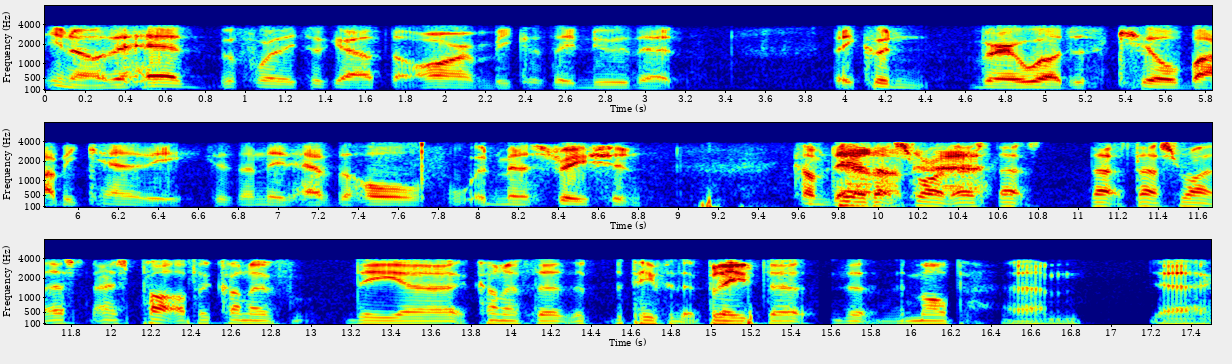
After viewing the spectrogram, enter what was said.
you know, the head before they took out the arm because they knew that they couldn't very well just kill Bobby Kennedy because then they'd have the whole administration come down. yeah, that's right. That's that's that's that's right. That's that's part of the kind of the uh, kind of the, the, the people that believe that the, the mob um, uh,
